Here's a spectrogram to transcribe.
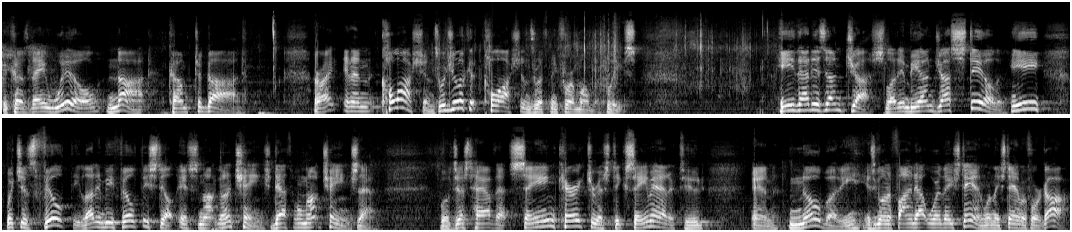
because they will not come to God. All right, and then Colossians. Would you look at Colossians with me for a moment, please? He that is unjust, let him be unjust still. He which is filthy, let him be filthy still. It's not going to change. Death will not change that will just have that same characteristic, same attitude, and nobody is going to find out where they stand when they stand before God.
